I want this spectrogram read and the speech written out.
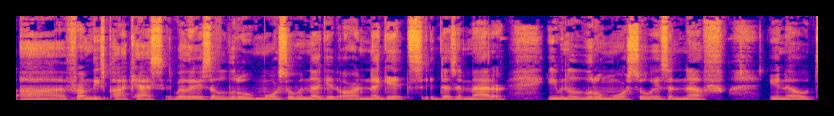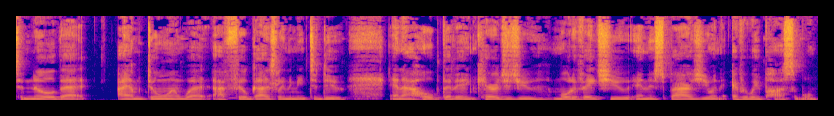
uh, from these podcasts, whether it's a little morsel of a nugget or nuggets, it doesn't matter. Even a little morsel is enough, you know, to know that I am doing what I feel God is leading me to do. And I hope that it encourages you, motivates you, and inspires you in every way possible.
